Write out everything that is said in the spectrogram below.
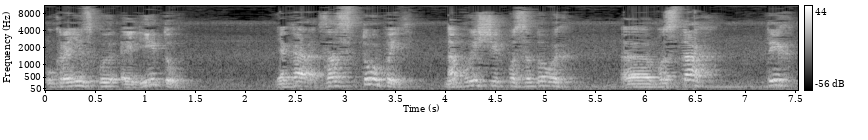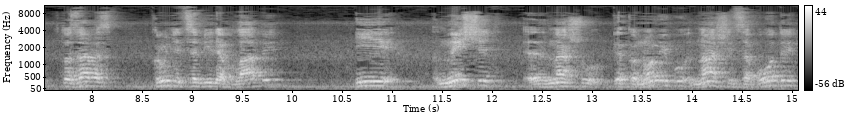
українську еліту, яка заступить на вищих посадових е, постах тих, хто зараз крутиться біля влади і нищать е, нашу економіку, наші заводи,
